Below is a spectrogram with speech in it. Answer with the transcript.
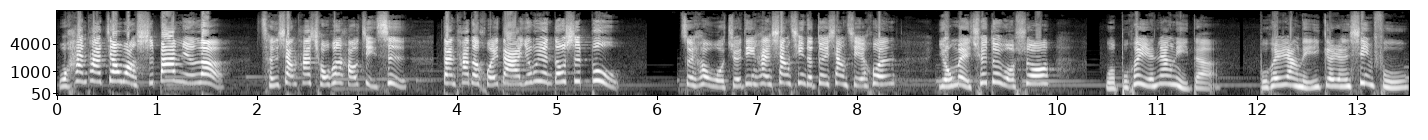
我和他交往十八年了，曾向他求婚好几次，但他的回答永远都是不。最后我决定和相亲的对象结婚，由美却对我说。”我不会原谅你的，不会让你一个人幸福。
